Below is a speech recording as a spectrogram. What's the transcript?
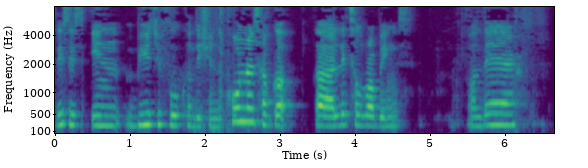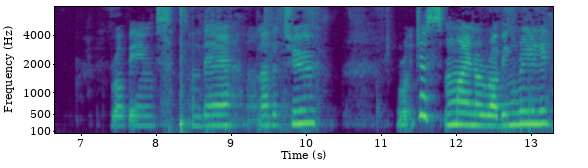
This is in beautiful condition. The corners have got uh, little rubbings on there, rubbings on there, another two just minor rubbing really.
